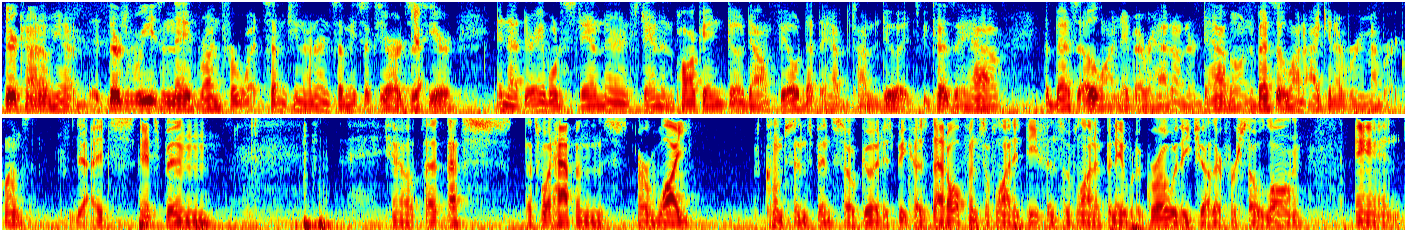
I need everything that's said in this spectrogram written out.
they're kind of, you know, there's a reason they've run for what 1776 yards this Yeah. year and that they're able to stand there and stand in the pocket and go downfield that they have the time to do it. It's because they have the best O line they've ever had under Dabo and the best O line I can ever remember at Clemson. Yeah, it's it's been you know that that's that's what happens or why Clemson's been so good is because that offensive line and defensive line have been able to grow with each other for so long, and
